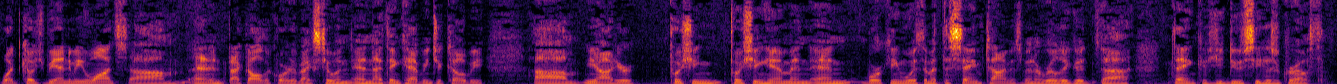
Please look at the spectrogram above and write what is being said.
what Coach Bieniemy wants, um, and in fact, all the quarterbacks too. And, and I think having Jacoby, um, you know, out here pushing pushing him and, and working with him at the same time has been a really good uh, thing because you do see his growth.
